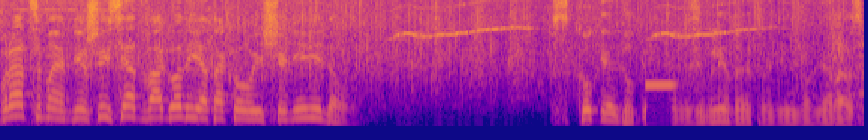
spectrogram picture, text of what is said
Братцы мои, мне 62 года, я такого еще не видел. Сколько я видел на земле, но этого не видел ни разу.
